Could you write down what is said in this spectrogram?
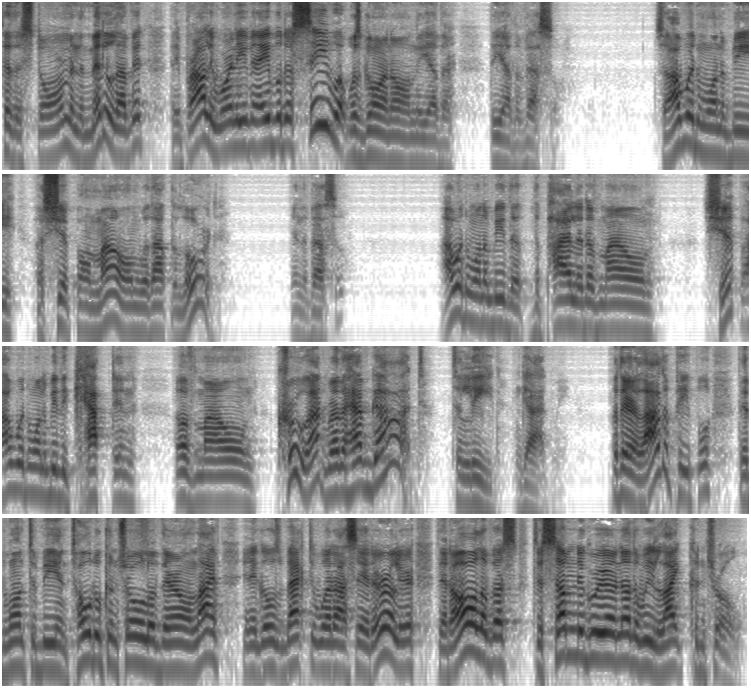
to the storm in the middle of it, they probably weren't even able to see what was going on the other the other vessel. So I wouldn't want to be a ship on my own without the Lord in the vessel. I wouldn't want to be the, the pilot of my own ship. I wouldn't want to be the captain of my own crew. I'd rather have God to lead and guide me. But there are a lot of people that want to be in total control of their own life. And it goes back to what I said earlier that all of us, to some degree or another, we like control.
